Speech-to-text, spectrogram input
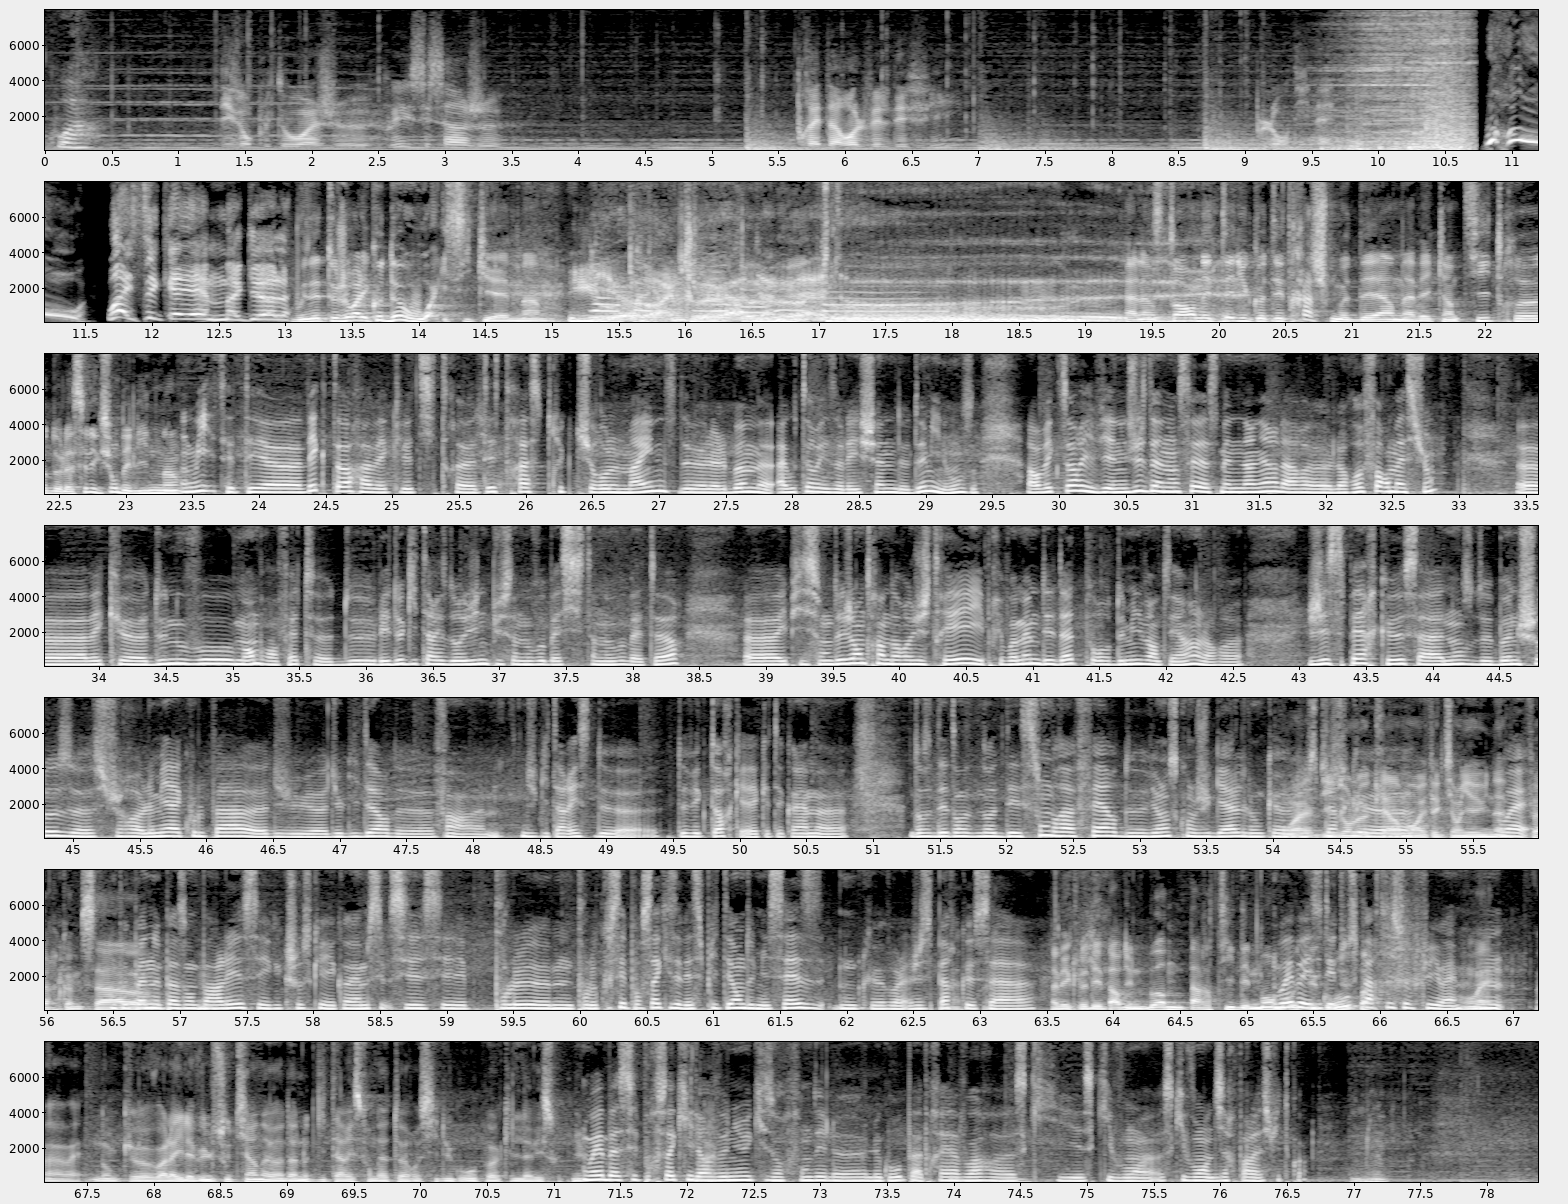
Quoi Disons plutôt un jeu. Oui, c'est ça un jeu. Prête à relever le défi Blondinette. Wouhou YCKM, ma gueule Vous êtes toujours à l'écoute de YCKM. À l'instant, on était du côté trash moderne avec un titre de la sélection d'Eline. Oui, c'était euh, Vector avec le titre euh, Testra Structural Minds de l'album Outer Isolation de 2011. Alors Vector, ils viennent juste d'annoncer la semaine dernière leur, euh, reformation. euh, avec euh, deux nouveaux membres en fait, euh, les deux guitaristes d'origine plus un nouveau bassiste, un nouveau batteur. Euh, et puis ils sont déjà en train d'enregistrer et ils prévoient même des dates pour 2021. Alors euh, j'espère que ça annonce de bonnes choses euh, sur le mea culpa euh, du, euh, du leader, de, enfin euh, du guitariste de, euh, de Vector qui, qui était quand même euh, dans, des, dans, dans des sombres affaires de violence conjugale. Donc euh, Ouais, disons-le clairement, effectivement, il y a eu une ouais. affaire comme ça. on peut pas euh, ne pas en mm. parler, c'est quelque chose qui est quand même. c'est- pour le pour le coup, c'est pour ça qu'ils avaient splitté en 2016. Donc euh, voilà, j'espère que ça. Avec le départ d'une bonne partie des membres bah, du ils étaient groupe. tous partis sauf lui, ouais. Mm. ouais. Donc euh, voilà, il a vu le soutien d'un autre guitariste fondateur aussi du groupe euh, qui l'avait soutenu. Ouais, bah c'est pour ça qu'il est revenu et qu'ils ont refondé le, le groupe après avoir euh, ce qui ce qu'ils vont euh, ce qu'ils vont en dire par la suite, quoi.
